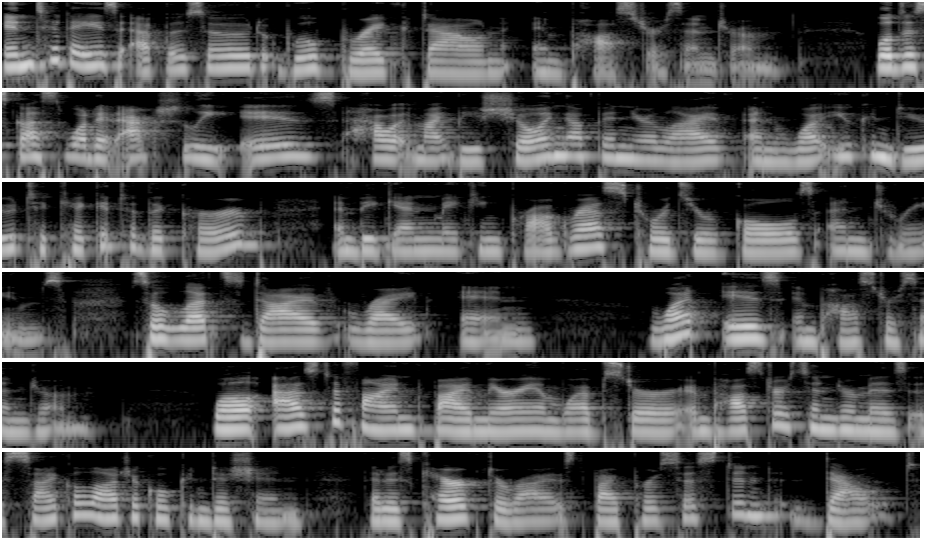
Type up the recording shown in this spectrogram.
In today's episode, we'll break down imposter syndrome. We'll discuss what it actually is, how it might be showing up in your life, and what you can do to kick it to the curb and begin making progress towards your goals and dreams. So let's dive right in. What is imposter syndrome? Well, as defined by Merriam Webster, imposter syndrome is a psychological condition that is characterized by persistent doubt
